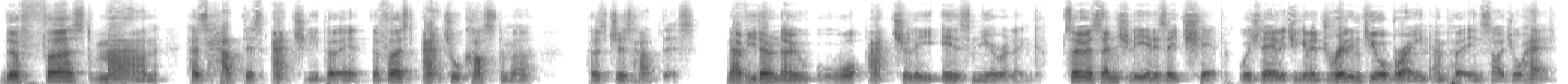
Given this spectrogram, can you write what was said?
the first man has had this actually put in. The first actual customer has just had this. Now, if you don't know, what actually is Neuralink? So essentially, it is a chip which they're literally going to drill into your brain and put inside your head.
